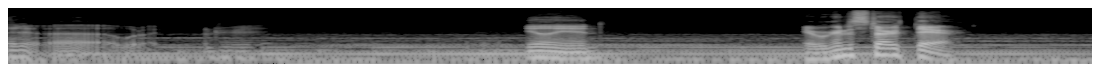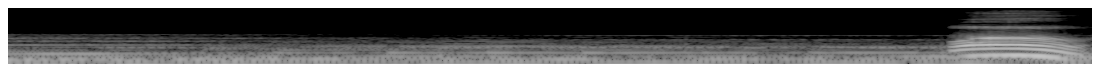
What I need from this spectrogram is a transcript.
Uh, what? Million. Okay, we're gonna start there. Whoa.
